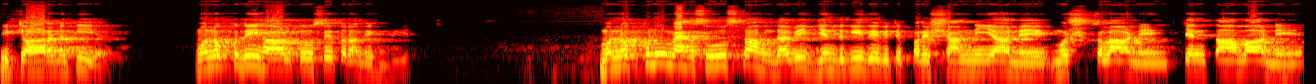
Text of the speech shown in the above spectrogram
ਵੀ ਕਾਰਨ ਕੀ ਹੈ? ਮਨੁੱਖ ਦੀ ਹਾਲਤ ਉਸੇ ਤਰ੍ਹਾਂ ਦੀ ਹੁੰਦੀ ਹੈ। ਮਨੁੱਖ ਨੂੰ ਮਹਿਸੂਸ ਤਾਂ ਹੁੰਦਾ ਵੀ ਜ਼ਿੰਦਗੀ ਦੇ ਵਿੱਚ ਪਰੇਸ਼ਾਨੀਆਂ ਨੇ, ਮੁਸ਼ਕਲਾਂ ਨੇ, ਚਿੰਤਾਵਾਂ ਨੇ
